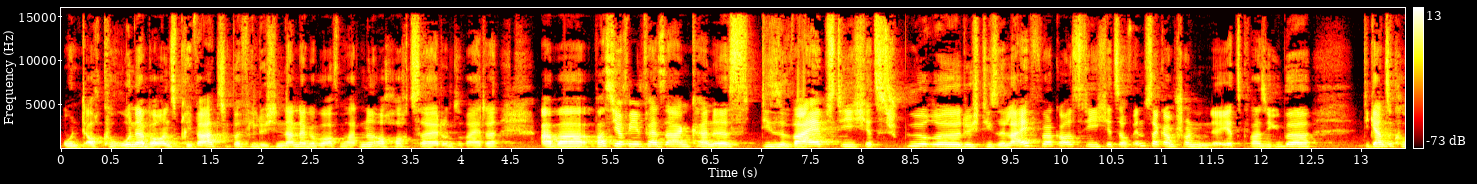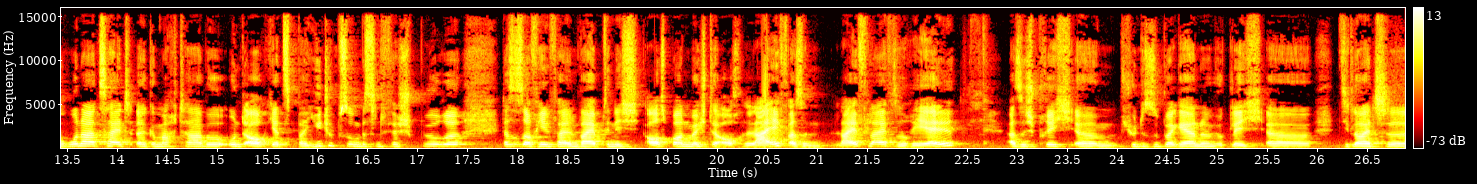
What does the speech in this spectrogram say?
und auch Corona bei uns privat super viel durcheinander geworfen hat, ne? auch Hochzeit und so weiter. Aber was ich auf jeden Fall sagen kann, ist, diese Vibes, die ich jetzt spüre durch diese Live-Workouts, die ich jetzt auf Instagram schon äh, jetzt quasi über die ganze Corona-Zeit äh, gemacht habe und auch jetzt bei YouTube so ein bisschen verspüre, das ist auf jeden Fall ein Vibe, den ich ausbauen möchte, auch live, also live-live, so reell. Also sprich, ähm, ich würde super gerne wirklich äh, die Leute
